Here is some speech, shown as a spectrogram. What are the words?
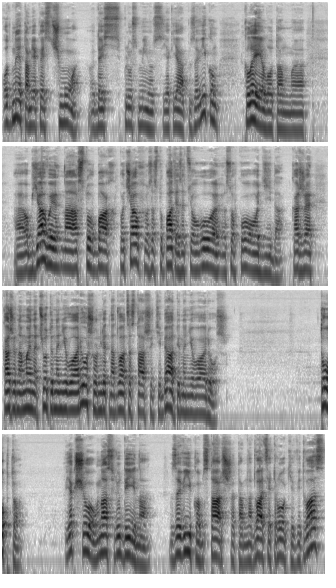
Одне там якесь чмо, десь плюс-мінус, як я за віком, клеїло там е, е, обяви на стовбах, почав заступати за цього совкового діда. Каже, каже на мене, що ти на нього ореш, він лет на 20 старше тебе, а ти на нього ореш. Тобто, якщо у нас людина за віком старша там, на 20 років від вас,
